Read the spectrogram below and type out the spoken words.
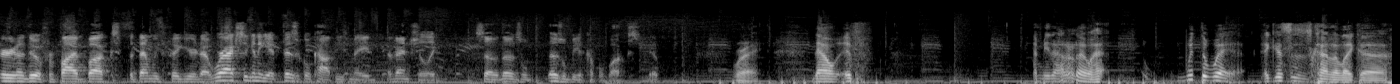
We are to do it for five bucks, but then we figured out we're actually to get physical copies made eventually. So those will those will be a couple bucks. Yep. Right. Now, if I mean, I don't know with the way. I guess this is kind of like a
